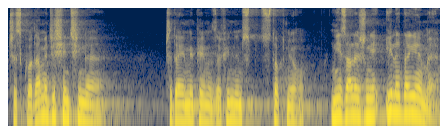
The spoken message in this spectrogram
czy składamy dziesięcinę, czy dajemy pieniądze w innym stopniu, niezależnie ile dajemy,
